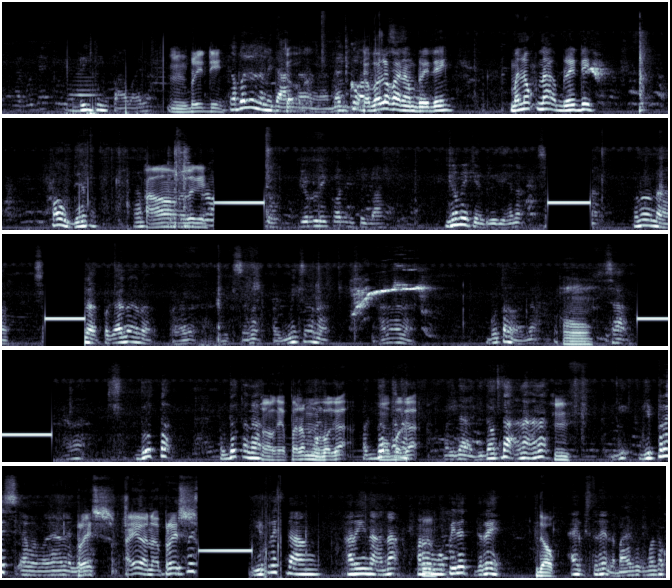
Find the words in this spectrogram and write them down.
breathing power na. Mm, breeding. Kabalo na may daan na dagko. ang Kabalo ka ng breeding? Manok na, breeding. powder. Ang Ah, oh, lagi. purely con dito ba? Gamay kay Brady ana. Sa ano na? Sa na pag ana ana, pag ana mix ana, pag mix ana. Ana ana. Butang ana Oh. sa ana. Duta. Pagdot ana. Okay, para mabaga. Pagdot Mabaga. ana. Pagda, gidot na ana ana. Hmm. Gi- Gipress ah mga ana. Press. Ayun, na press. Gipress na ang harina ana para mo pilit dire. Daw. Ay gusto rin labayan ng manok.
